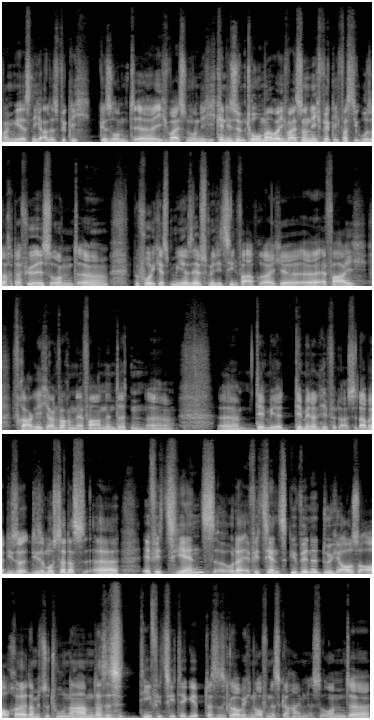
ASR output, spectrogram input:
bei mir ist nicht alles wirklich gesund. Äh, ich weiß nur nicht, ich kenne die Symptome, aber ich weiß noch nicht wirklich, was die Ursache dafür ist. Und äh, bevor ich jetzt mir Selbstmedizin verabreiche, äh, erfahre ich, frage ich einfach einen erfahrenen Dritten, äh, äh, der mir, der mir dann Hilfe leistet. Aber diese, diese Muster, dass äh, Effizienz oder Effizienzgewinne durchaus auch auch äh, damit zu tun haben, dass es Defizite gibt. Das ist, glaube ich, ein offenes Geheimnis. Und äh,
